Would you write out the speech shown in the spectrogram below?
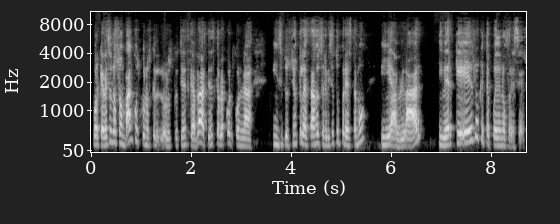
Porque a veces no son bancos con los que, los que tienes que hablar, tienes que hablar con, con la institución que le está dando servicio a tu préstamo y hablar y ver qué es lo que te pueden ofrecer.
